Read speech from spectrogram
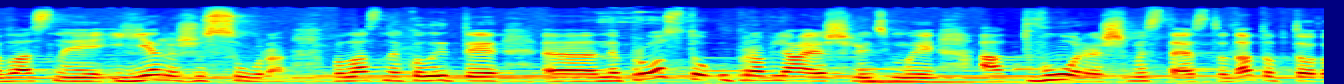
власне, є режисура. Бо власне, коли ти е, не просто управляєш людьми, а твориш мистецтво, да? тобто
